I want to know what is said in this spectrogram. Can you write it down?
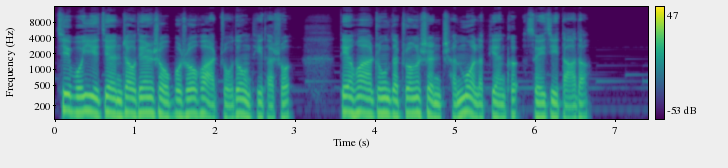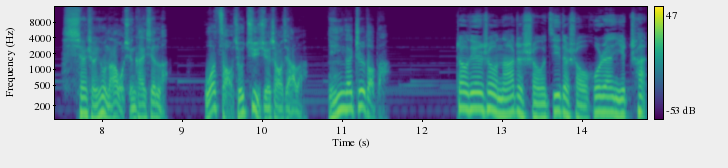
季不义见赵天寿不说话，主动替他说。电话中的庄慎沉默了片刻，随即答道：“先生又拿我寻开心了，我早就拒绝赵家了，您应该知道的。”赵天寿拿着手机的手忽然一颤。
